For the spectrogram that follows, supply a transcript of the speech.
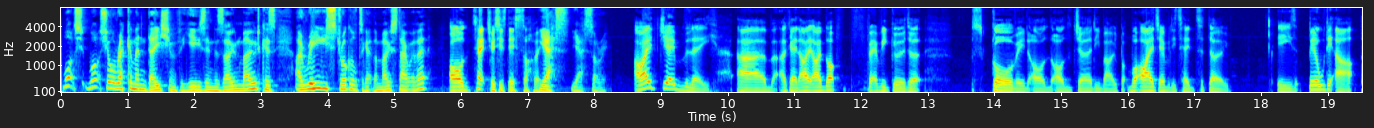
what's what's your recommendation for using the zone mode? Because I really struggle to get the most out of it. On Tetris, is this sorry? Yes, yes. Sorry. I generally, um, again, I, I'm not very good at scoring on on journey mode, but what I generally tend to do is build it up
